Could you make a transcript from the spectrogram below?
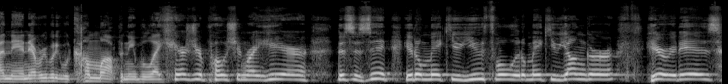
and then everybody would come up and they'd be like, here's your potion right here. This is it. It'll make you youthful. It'll make you younger. Here it is.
